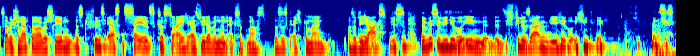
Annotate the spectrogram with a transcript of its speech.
das habe ich schon öfter mal beschrieben, das Gefühl des ersten Sales kriegst du eigentlich erst wieder, wenn du einen Exit machst. Das ist echt gemein. Also du oh. jagst, das ist so ein bisschen wie Heroin. Viele sagen, die Heroin nehmen. Das ist,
